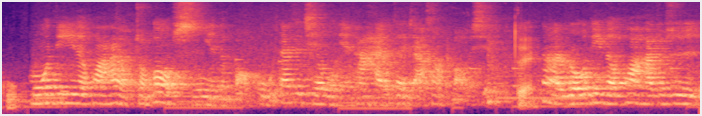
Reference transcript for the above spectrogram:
护。摩的的话，它有总共有十年的保护，但是前五年它还有再加上保险。对。那柔迪的话，它就是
